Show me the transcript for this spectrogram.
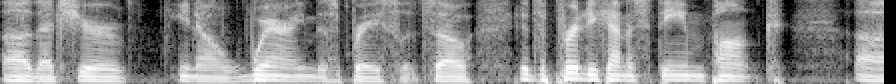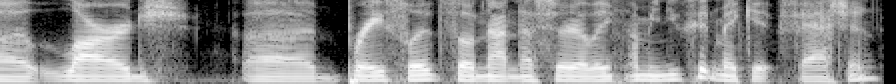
uh, that you're, you know, wearing this bracelet. So it's a pretty kind of steampunk, uh, large uh, bracelet. So not necessarily. I mean, you could make it fashion.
